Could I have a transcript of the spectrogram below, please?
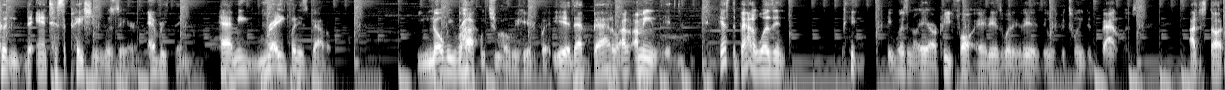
Couldn't the anticipation was there. Everything had me ready for this battle. You know we rock with you over here, but yeah, that battle. I, I mean, it, I guess the battle wasn't. it wasn't an ARP fault. It is what it is. It was between the battlers. I just thought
